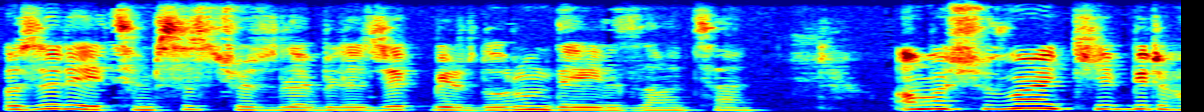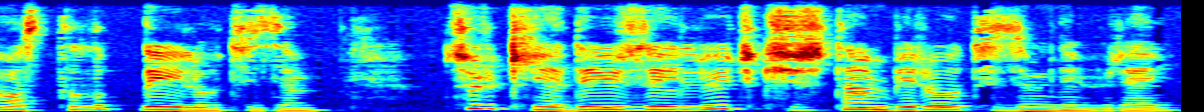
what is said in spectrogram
özel eğitimsiz çözülebilecek bir durum değil zaten. Ama şu var ki bir hastalık değil otizm. Türkiye'de 153 kişiden biri otizmli birey.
